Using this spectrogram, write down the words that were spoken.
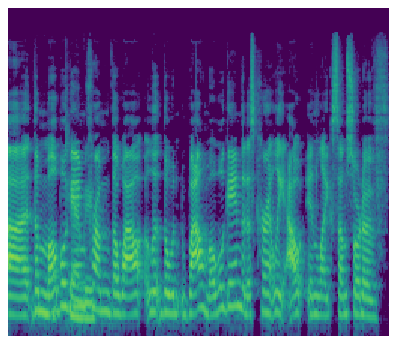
Uh, the mobile Can game be. from the WoW the WoW mobile game that is currently out in like some sort of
